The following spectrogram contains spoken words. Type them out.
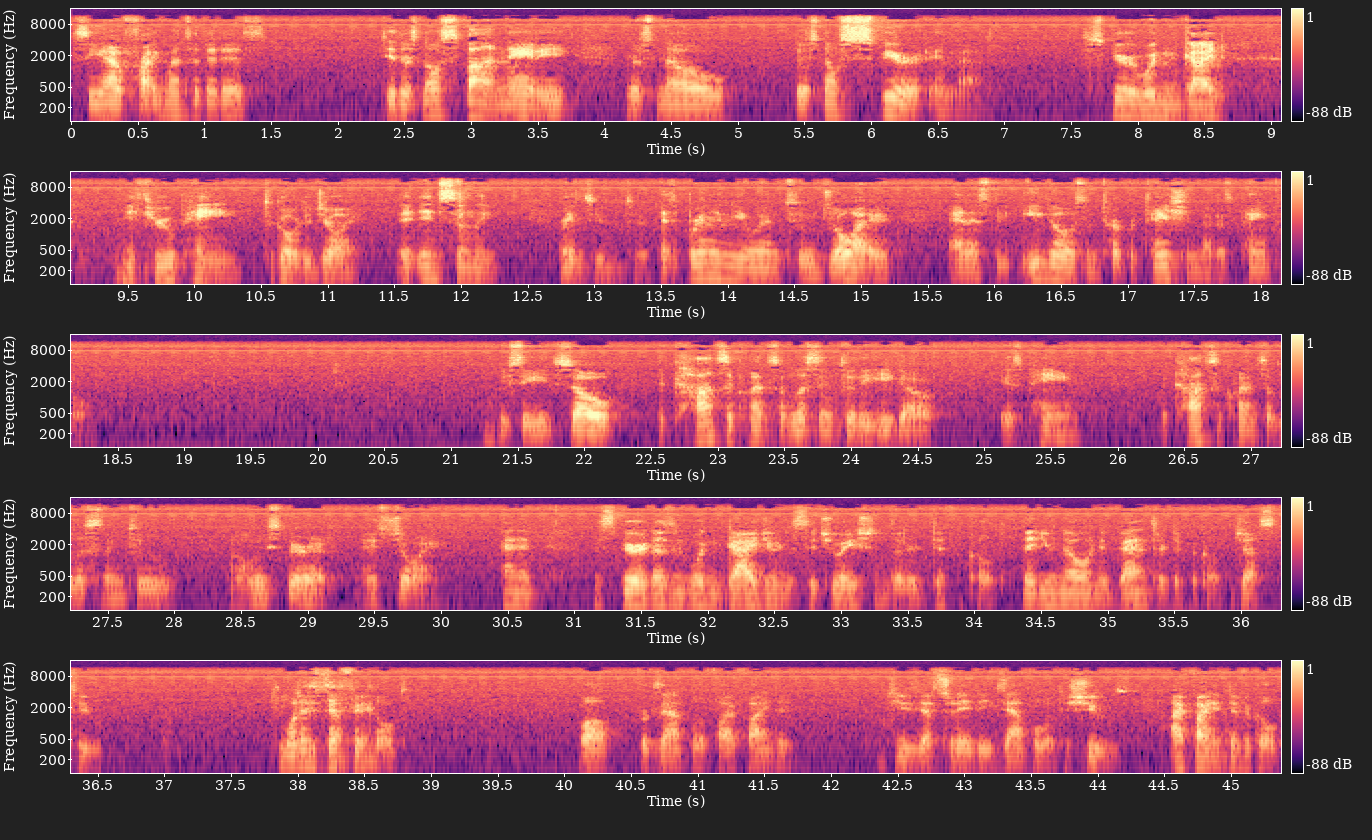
See how fragmented it is? See, there's no spontaneity, there's no there's no spirit in that. Spirit wouldn't guide me through pain to go to joy. It instantly brings you into. It's bringing you into joy, and it's the ego's interpretation that is painful. You see, so the consequence of listening to the ego is pain. The consequence of listening to the Holy Spirit is joy. And it, the Spirit doesn't wouldn't guide you into situations that are difficult, that you know in advance are difficult, just to. teach What you difficult? Well, for example, if I find it, to use yesterday the example with the shoes, I find it difficult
